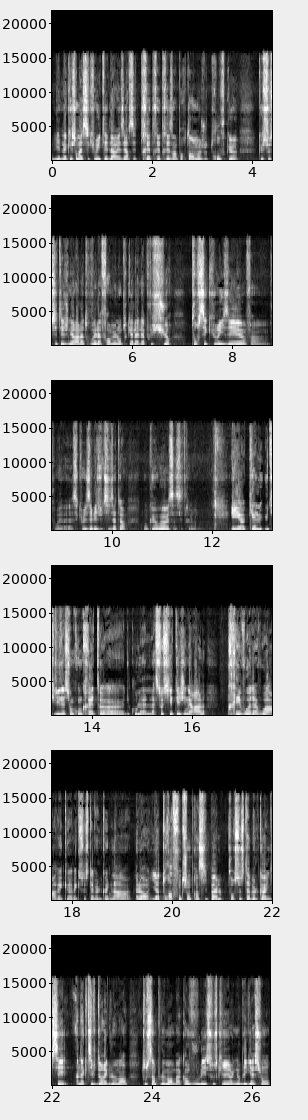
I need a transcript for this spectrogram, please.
la question de la sécurité de la réserve, c'est très très très important. Moi, je trouve que que Société Générale a trouvé la formule, en tout cas la, la plus sûre pour sécuriser, enfin pour sécuriser les utilisateurs. Donc euh, ouais, ça c'est très bien. Et euh, quelle utilisation concrète, euh, du coup, la Société Générale prévoit d'avoir avec avec ce stablecoin là Alors, il y a trois fonctions principales pour ce stablecoin. C'est un actif de règlement. Tout simplement, bah, quand vous voulez souscrire une obligation,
